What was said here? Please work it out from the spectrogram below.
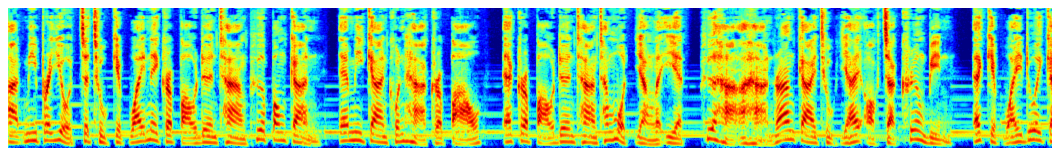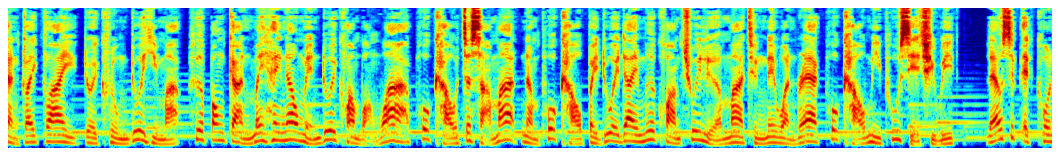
อาจมีประโยชน์จะถูกเก็บไว้ในกระเป๋าเดินทางเพื่อป้องกัน และมีการค้นหากระเป๋าและกระเป๋าเดินทางทั้งหมดอย่างละเอียด เพื่อหาอาหารร่างกายถูกย้ายออกจากเครื่องบิน และเก็บไว้ด้วยกันใกล้ๆ โดยคลุมด้วยหิมะ เพื่อป้องกันไม่ให้เน่าเหม็นด้วยความหวังว่า พวกเขาจะสามารถนำพวกเขาไปด้วยได้เมื่อความช่วยเหลือมาถึงในวันแรก พวกเขามีผู้เสียชีวิต แล้ว 11 คน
